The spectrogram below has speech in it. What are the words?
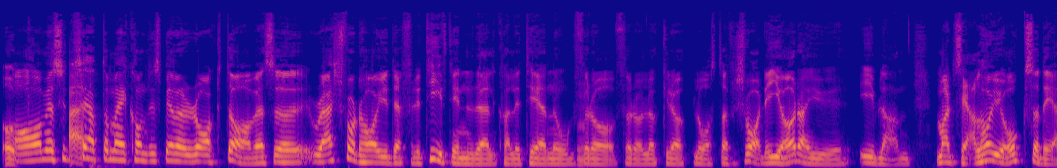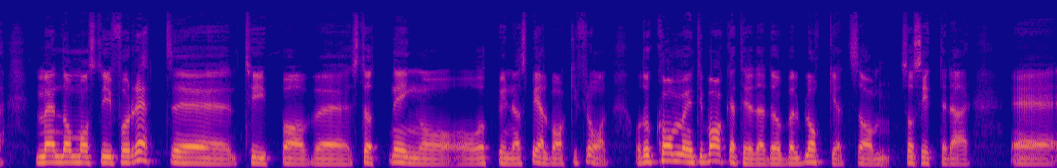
Och, ja, men jag skulle inte säga att de är kontringsspelare rakt av. Alltså, Rashford har ju definitivt individuell kvalitet nog för, mm. att, för att luckra upp låsta försvar. Det gör han ju ibland. Martial har ju också det. Men de måste ju få rätt eh, typ av eh, stöttning och, och uppbyggnadsspel bakifrån. Och då kommer vi tillbaka till det där dubbelblocket som, mm. som sitter där. Eh,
